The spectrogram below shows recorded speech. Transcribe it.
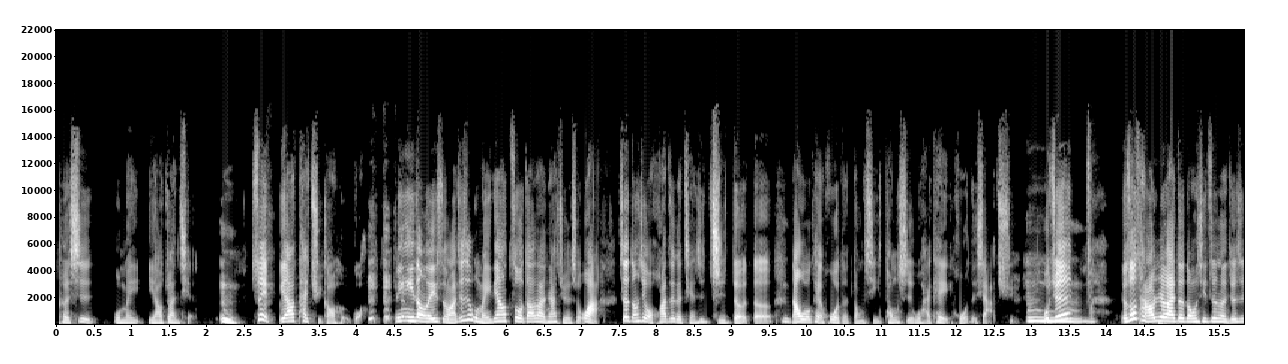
可是我们也要赚钱，嗯，所以不要太曲高和寡。你你懂的意思吗？就是我们一定要做到，让人家觉得说，哇，这个东西我花这个钱是值得的，嗯、然后我可以获得东西，同时我还可以活得下去。嗯，我觉得有时候谈到热爱这东西，真的就是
